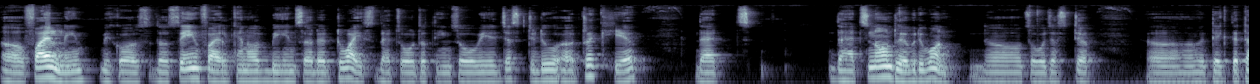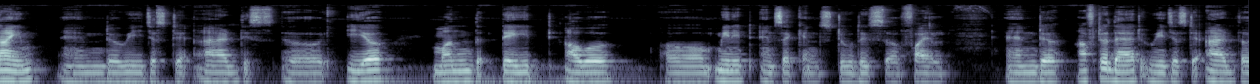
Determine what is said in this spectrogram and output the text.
uh, file name because the same file cannot be inserted twice. That's what the thing. So we just to do a trick here. That's that's known to everyone. Uh, so just uh, uh, take the time and we just add this uh, year month date hour uh, minute and seconds to this uh, file and uh, after that we just add the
